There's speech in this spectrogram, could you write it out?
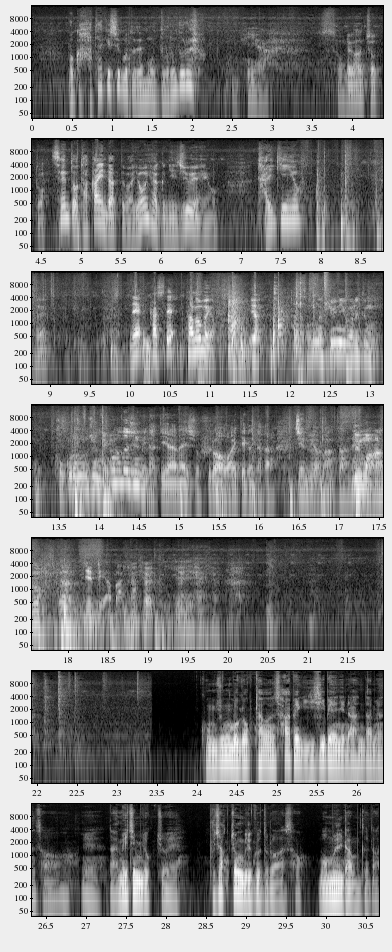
僕畑仕事でもうドロドロよいや それはちょっと銭湯高いんだってば420円よ大金よえね貸して頼むよいやそんな急に言われても心の準備が心の準備なんていらないでしょフロアは空いてるんだから準備は万端ねでもあのい準備は万端やいやいやいや 공중 목욕탕은 420엔이나 한다면서 예, 남의 집 욕조에 무작정 밀고 들어와서 몸을 담그던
